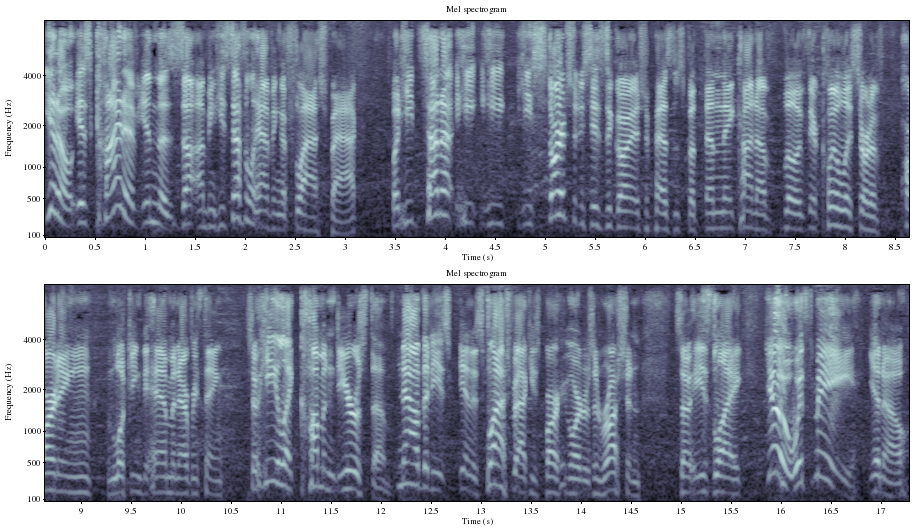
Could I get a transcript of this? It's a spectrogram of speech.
you know, is kind of in the. zo- I mean, he's definitely having a flashback, but he kind of he he he starts when he sees the Goyish peasants, but then they kind of they're clearly sort of parting, looking to him and everything. So he like commandeers them. Now that he's in his flashback, he's barking orders in Russian. So he's like, "You with me," you know,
